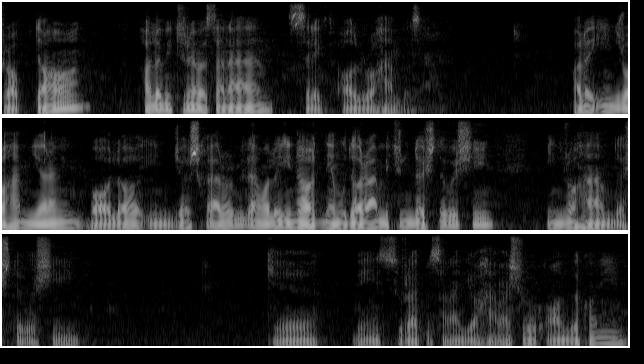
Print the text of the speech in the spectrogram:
دراپ دان حالا می‌تونه مثلا سلکت آل رو هم بزنم. حالا این رو هم میارم این بالا اینجاش قرار میدم. حالا اینا نموداره هم می‌تونین داشته باشین. این رو هم داشته باشین. که به این صورت مثلا یا همش رو آن بکنیم.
